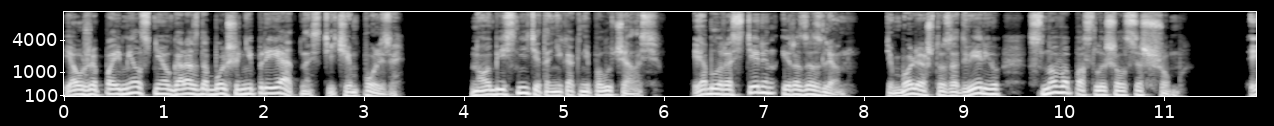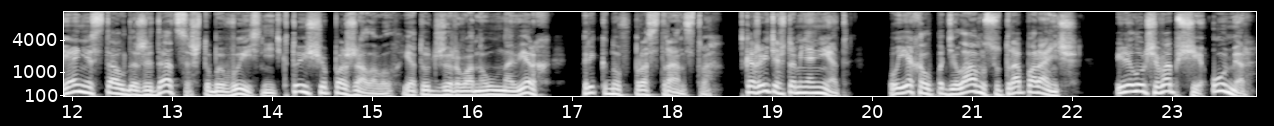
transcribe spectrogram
я уже поимел с нее гораздо больше неприятностей, чем пользы. но объяснить это никак не получалось. Я был растерян и разозлен. Тем более, что за дверью снова послышался шум. Я не стал дожидаться, чтобы выяснить, кто еще пожаловал. Я тут же рванул наверх, крикнув пространство. «Скажите, что меня нет. Уехал по делам с утра пораньше. Или лучше вообще умер».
